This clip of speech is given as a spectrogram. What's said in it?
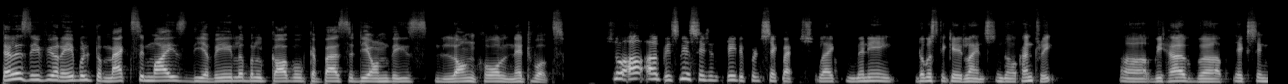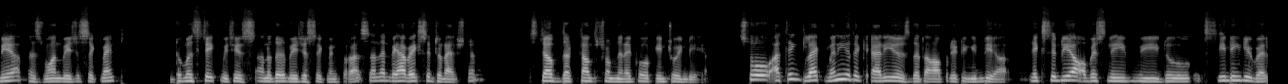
tell us if you're able to maximize the available cargo capacity on these long-haul networks. So our, our, business is in three different segments, like many domestic airlines in our country. Uh, we have uh, ex India as one major segment, domestic, which is another major segment for us, and then we have ex international stuff that comes from the network into India. So I think, like many other carriers that are operating in India, ex India, obviously we do exceedingly well.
